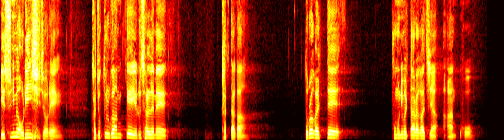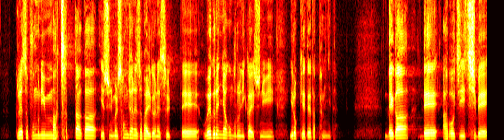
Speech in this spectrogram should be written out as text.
예수님의 어린 시절에 가족들과 함께 예루살렘에 갔다가 돌아갈 때 부모님을 따라가지 않고 그래서 부모님이 막 찾다가 예수님을 성전에서 발견했을 때 왜 그랬냐고 물으니까 예수님이 이렇게 대답합니다. 내가 내 아버지 집에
